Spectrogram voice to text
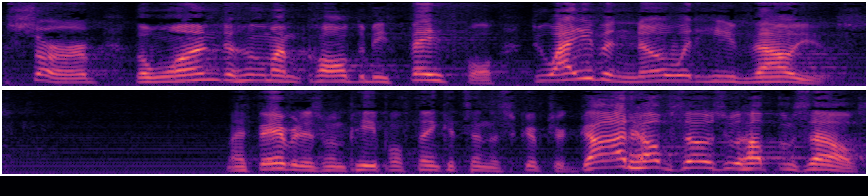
serve, the one to whom I'm called to be faithful, do I even know what he values? My favorite is when people think it's in the scripture. God helps those who help themselves.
